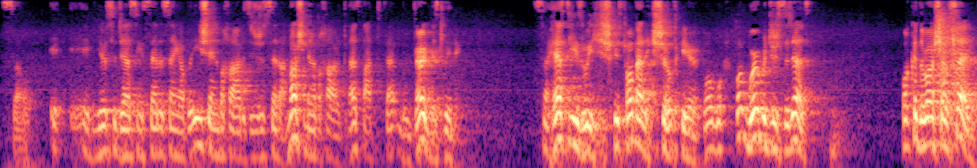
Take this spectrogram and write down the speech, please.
So if you're suggesting instead of saying Isha and Bachar, you just said Anoshim and Bachar, that's not, that would be very misleading. So he has to use, we. he's talking about Isha here. What, what word would you suggest? What could the Rosh have said?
